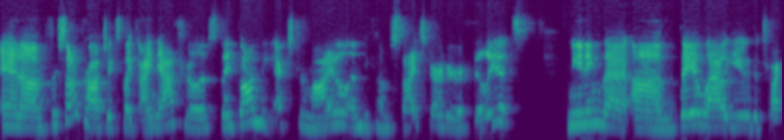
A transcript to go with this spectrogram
And um, for some projects like iNaturalist, they've gone the extra mile and become SciStarter affiliates, meaning that um, they allow you to track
